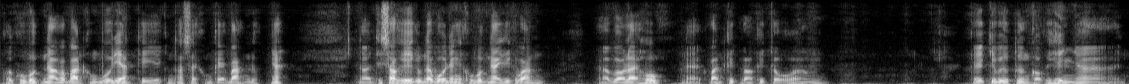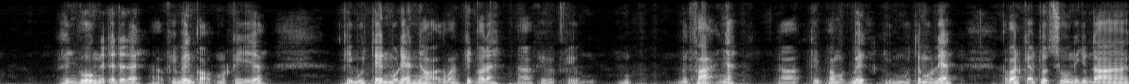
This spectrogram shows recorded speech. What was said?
Còn khu vực nào các bạn không bôi đen thì chúng ta sẽ không kẻ bảng được nhá. Đó, thì sau khi chúng ta bôi đen cái khu vực này thì các bạn à, vào lại home. Đấy, các bạn kích vào cái chỗ cái cái biểu tượng có cái hình hình vuông nhất ở đây. Ở phía bên có một cái cái mũi tên màu đen nhỏ các bạn kích vào đây. Đó, phía phía bên phải nhé đó kích vào một bên cái mũi tên màu đen. Các bạn kéo chuột xuống thì chúng ta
